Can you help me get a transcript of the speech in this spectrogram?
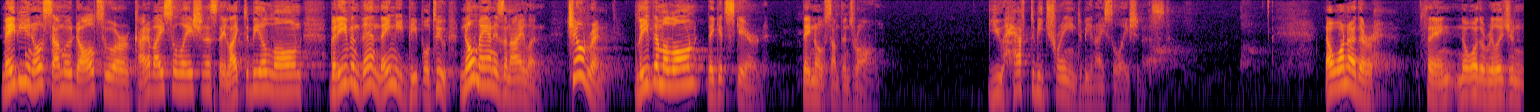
Maybe you know some adults who are kind of isolationists, they like to be alone, but even then, they need people too. No man is an island. Children, leave them alone, they get scared. They know something's wrong. You have to be trained to be an isolationist. Now, one other thing, no other religion,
